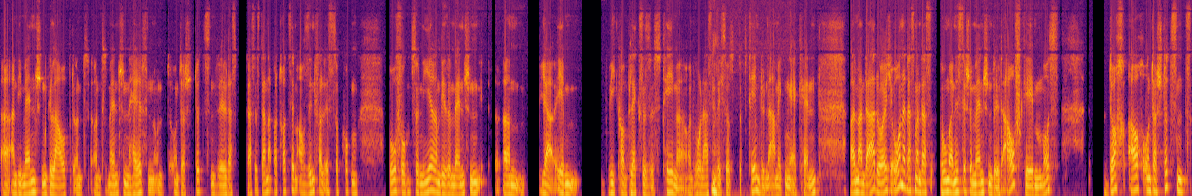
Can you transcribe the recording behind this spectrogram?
äh, an die Menschen glaubt und, und Menschen helfen und unterstützen will, dass, dass es dann aber trotzdem auch sinnvoll ist zu gucken, wo funktionieren diese Menschen ähm, ja eben wie komplexe Systeme und wo lassen hm. sich so Systemdynamiken erkennen, weil man dadurch, ohne dass man das humanistische Menschenbild aufgeben muss, doch auch unterstützend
